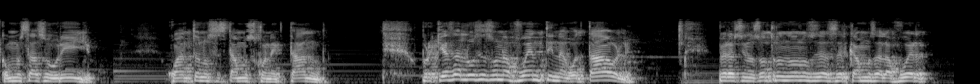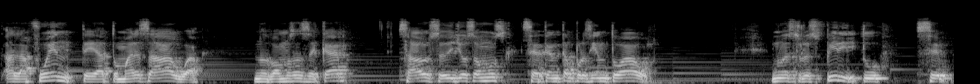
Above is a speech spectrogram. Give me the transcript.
cómo está su brillo, cuánto nos estamos conectando. Porque esa luz es una fuente inagotable. Pero si nosotros no nos acercamos a la, a la fuente a tomar esa agua, nos vamos a secar. ¿Sabe? Usted y yo somos 70% agua. Nuestro espíritu se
